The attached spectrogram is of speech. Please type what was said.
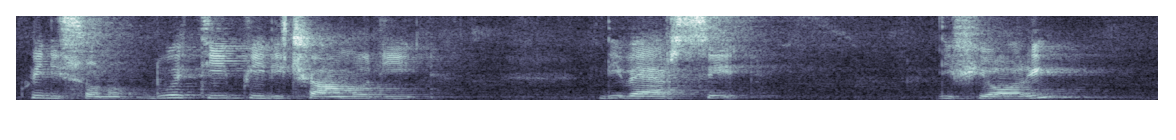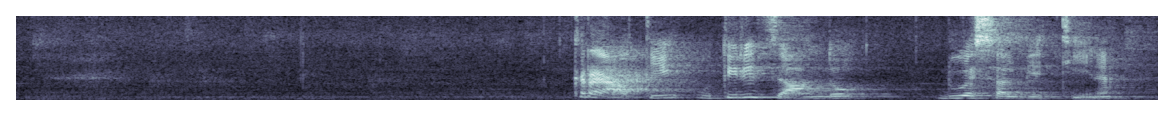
Quindi sono due tipi diciamo di diversi di fiori creati utilizzando due salviettine.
